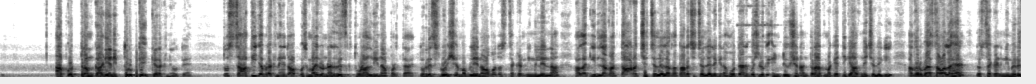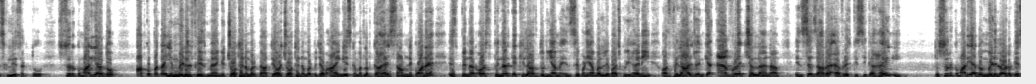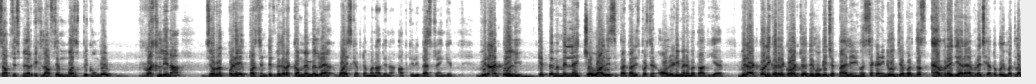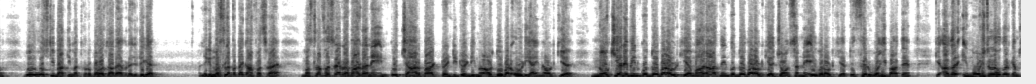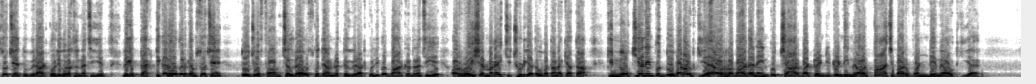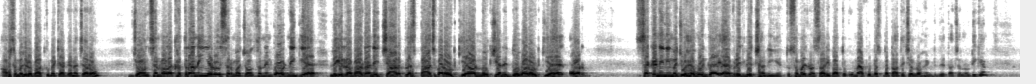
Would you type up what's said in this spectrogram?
आपको ट्रम कार्ड यानी तुरुप के इक्के रखने होते हैं। तो साथ ही जब रखने हैं तो आपको समझ लो ना रिस्क थोड़ा लेना पड़ता है। तो रिस्क रोहित शर्मा लेना होगा तो सेकंड में लेना हालाँकि लगातार अच्छे चले, लगातार अच्छे चले, लेकिन होता है ना कुछ लोग इंट्यूशन अंतरात्मा कहती है कि आज नहीं चलेगी। अगर वैसा वाला है तो सेकंड इनिंग में रिस्क ले सकते हो। सूर्य कुमार यादव, आपको पता है ये मिडिल फ़ेज़ में आएँगे, चौथे नंबर पे आते हैं और चौथे नंबर पे जब आएँगे, इसका मतलब क्या है? सामने कौन है? स्पिनर और स्पिनर के खिलाफ दुनिया में इनसे बढ़िया बल्लेबाज कोई है नहीं। और फ़िलहाल जो इनका एवरेज चल रहा है ना, इनसे ज़्यादा एवरेज किसी का है ही नहीं। तो सूर्य कुमार यादव मिडिल ऑर्डर के हिसाब से स्पिनर के खिलाफ से मस्त पिक होंगे। रख लेना। ज़रूरत पड़े परसेंटेज वगैरह कम में मिल रहे हैं वाइस कैप्टन बना देना, आपके लिए बेस्ट रहेंगे। विराट कोहली, कितने में मिल रहे हैं? चौवालीस से पैंतालीस परसेंट ऑलरेडी मैंने बता दिया है। विराट कोहली का रिकॉर्ड जो देखोगे चाहे पहले इनिंग सेकंड इनिंग ज़बरदस्त एवरेज यार एवरेज का तो कोई मतलब वो उसकी बात ही मत करो, बहुत ज़्यादा एवरेज है, ठीक है? लेकिन मसला पता है कहाँ फंस रहा है? मसला फंस रहा है रबाडा ने इनको चार बार 2020 में और दो बार ओडीआई में आउट किया है। नोकिया ने भी इनको दो बार आउट किया। महाराज ने इनको दो बार आउट किया। जॉनसन ने एक बार आउट किया। तो फिर वही बात है कि अगर इमोशनल होकर के हम सोचें तो विराट कोहली को रख लेना चाहिए। लेकिन प्रैक्टिकल होकर के हम सोचें तो जो फॉर्म चल रहा है, उसको ध्यान रखते हुए विराट कोहली को बाहर कर देना चाहिए। और रोहित शर्मा का एक चीज़ छूट गया था, वो बताना क्या था कि नोकिया ने इनको दो बार आउट किया है और रबाडा ने इनको चार बार ट्वेंटी में और पाँच बार वनडे में आउट किया है। आप समझ रहे हो बात को मैं क्या कहना चाह रहा हूँ? जॉनसन वाला खतरा नहीं है रोहित शर्मा। जॉनसन ने इनको आउट नहीं किया है, लेकिन रबाडा ने चार प्लस पाँच बार आउट किया और नोकिया ने दो बार आउट किया है और सेकंड इनिंग में जो है वो इनका एवरेज भी अच्छा नहीं है। तो समझ लो सारी बातों को? मैं आपको बस बताते चल रहा हूँ हिंट देता चल रहा हूँ, ठीक है?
